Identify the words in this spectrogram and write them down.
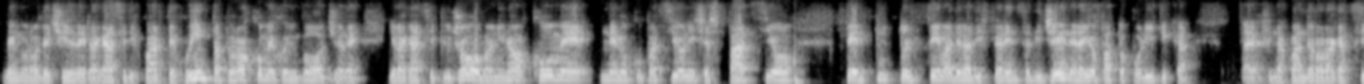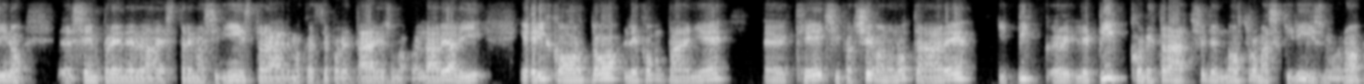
vengono decise dai ragazzi di quarta e quinta, però come coinvolgere i ragazzi più giovani, no? come nelle occupazioni c'è spazio per tutto il tema della differenza di genere. Io ho fatto politica eh, fino a quando ero ragazzino, eh, sempre nella estrema sinistra, democrazia proletaria, insomma quell'area lì, e ricordo le compagne eh, che ci facevano notare pic eh, le piccole tracce del nostro maschilismo, no?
